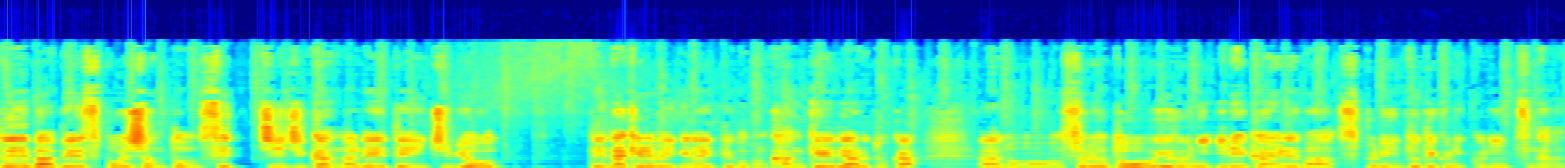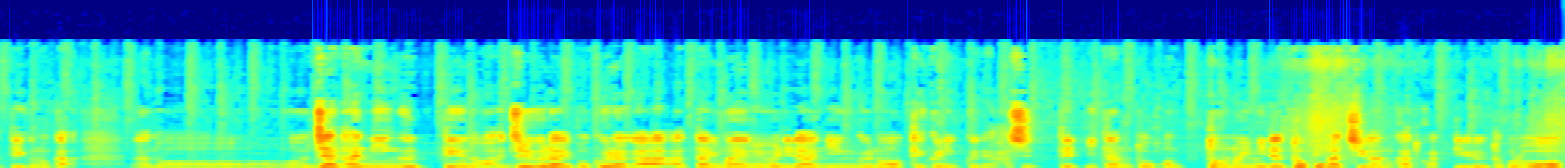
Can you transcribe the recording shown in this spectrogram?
例えばベースポジションと設置時間が0.1秒でなければいけないっていうことの関係であるとか、あのそれをどういうふうに入れ替えればスプリントテクニックにつながっていくのかあのじゃあランニングっていうのは従来僕らが当たり前のようにランニングのテクニックで走っていたのと本当の意味ではどこが違うのかとかっていうところを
